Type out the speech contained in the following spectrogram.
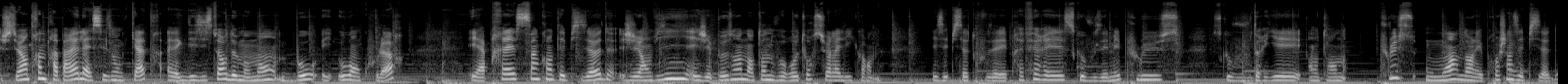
Je suis en train de préparer la saison 4 avec des histoires de moments beaux et hauts en couleur. Et après 50 épisodes, j'ai envie et j'ai besoin d'entendre vos retours sur la licorne. Les épisodes que vous avez préférés, ce que vous aimez plus, ce que vous voudriez entendre plus ou moins dans les prochains épisodes.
